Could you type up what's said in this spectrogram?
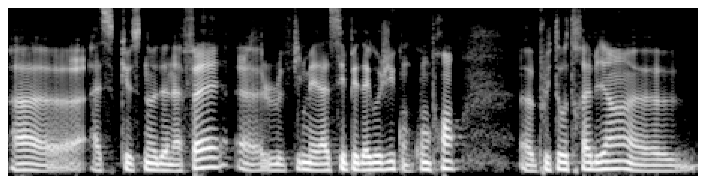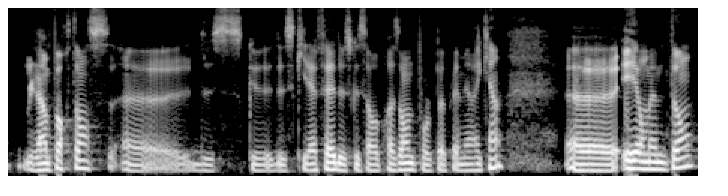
à, à ce que Snowden a fait. Le film est assez pédagogique, on comprend plutôt très bien euh, l'importance euh, de ce qu'il a fait, de ce que ça représente pour le peuple américain, Euh, et en même temps,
